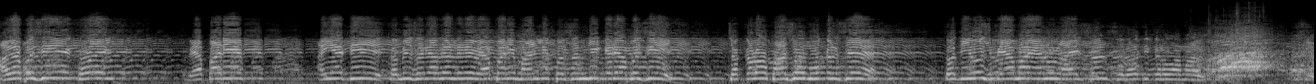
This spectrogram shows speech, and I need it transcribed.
હવે પછી કોઈ વેપારી, અહીંયાથી કમિશનર અને વેપારી માલની પસંદગી કર્યા પછી ચકડો પાછો મોકલશે. તો દિવસ બે માં એનું લાયસન્સ રદ કરવામાં આવશે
